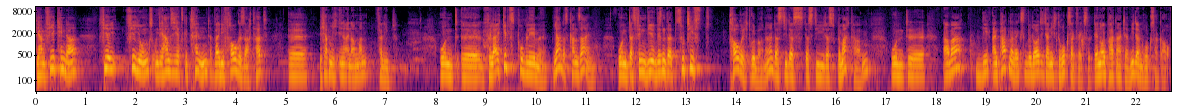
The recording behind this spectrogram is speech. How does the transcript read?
die haben vier Kinder, vier, vier Jungs und die haben sich jetzt getrennt, weil die Frau gesagt hat, äh, ich habe mich in einen anderen Mann verliebt. Und äh, vielleicht gibt es Probleme. Ja, das kann sein. Und das finden wir, wir sind da zutiefst traurig drüber, ne? dass, die das, dass die das gemacht haben. Und, äh, aber die, ein Partnerwechsel bedeutet ja nicht einen Rucksackwechsel. Der neue Partner hat ja wieder einen Rucksack auf.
